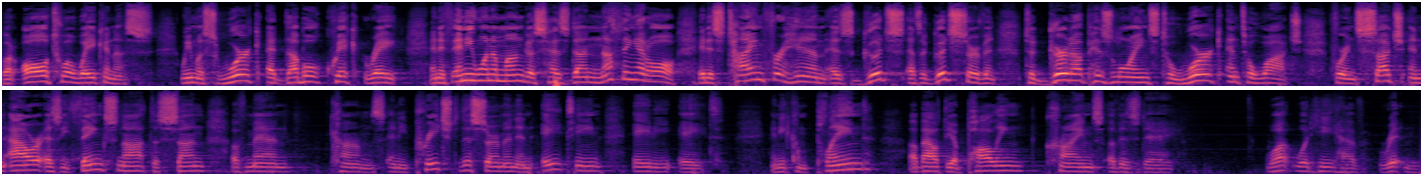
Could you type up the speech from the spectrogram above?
but all to awaken us. We must work at double quick rate. And if anyone among us has done nothing at all, it is time for him, as, good, as a good servant, to gird up his loins, to work and to watch. For in such an hour as he thinks not, the Son of Man comes. And he preached this sermon in 1888. And he complained about the appalling crimes of his day, what would he have written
